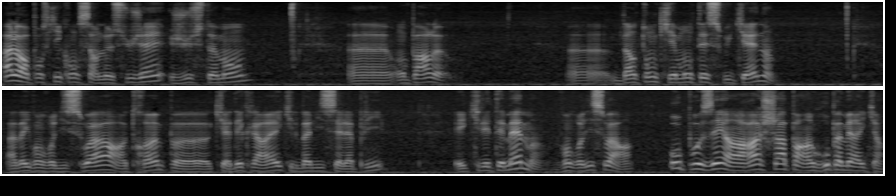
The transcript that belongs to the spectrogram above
Alors, pour ce qui concerne le sujet, justement, on parle d'un ton qui est monté ce week-end, avec vendredi soir Trump qui a déclaré qu'il bannissait l'appli et qu'il était même, vendredi soir, hein, opposé à un rachat par un groupe américain.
